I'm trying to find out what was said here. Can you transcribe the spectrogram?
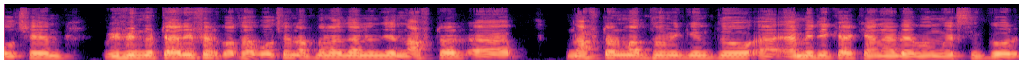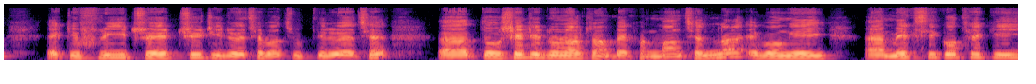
বলছেন, বিভিন্ন ট্যারিফের কথা বলছেন, আপনারা জানেন যে নাফটার নাফটার মাধ্যমে কিন্তু আমেরিকা, কানাডা এবং মেক্সিকোর একটি ফ্রি ট্রেড ট্রিটি রয়েছে বা চুক্তি রয়েছে তো সেটি ডোনাল্ড ট্রাম্প এখন মানছেন না এবং এই মেক্সিকো থেকেই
